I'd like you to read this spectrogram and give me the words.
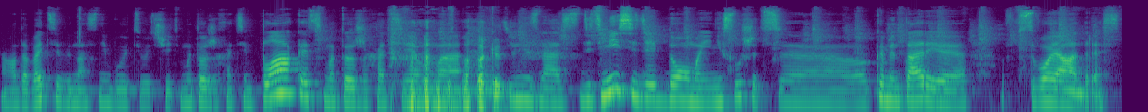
а давайте вы нас не будете учить. Мы тоже хотим плакать, мы тоже хотим, э, ну, не знаю, с детьми сидеть дома и не слушать э, комментарии в свой адрес.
